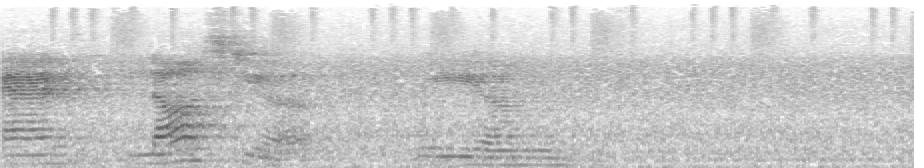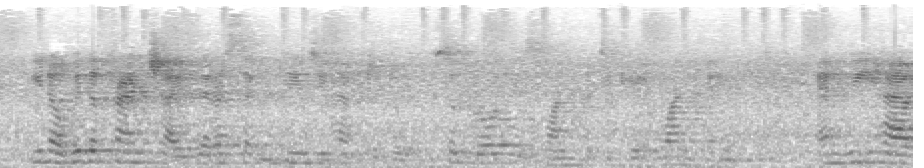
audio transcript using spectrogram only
And last year, we, um, you know, with the franchise, there are certain things you have to do. So growth is one particular one thing, and we have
